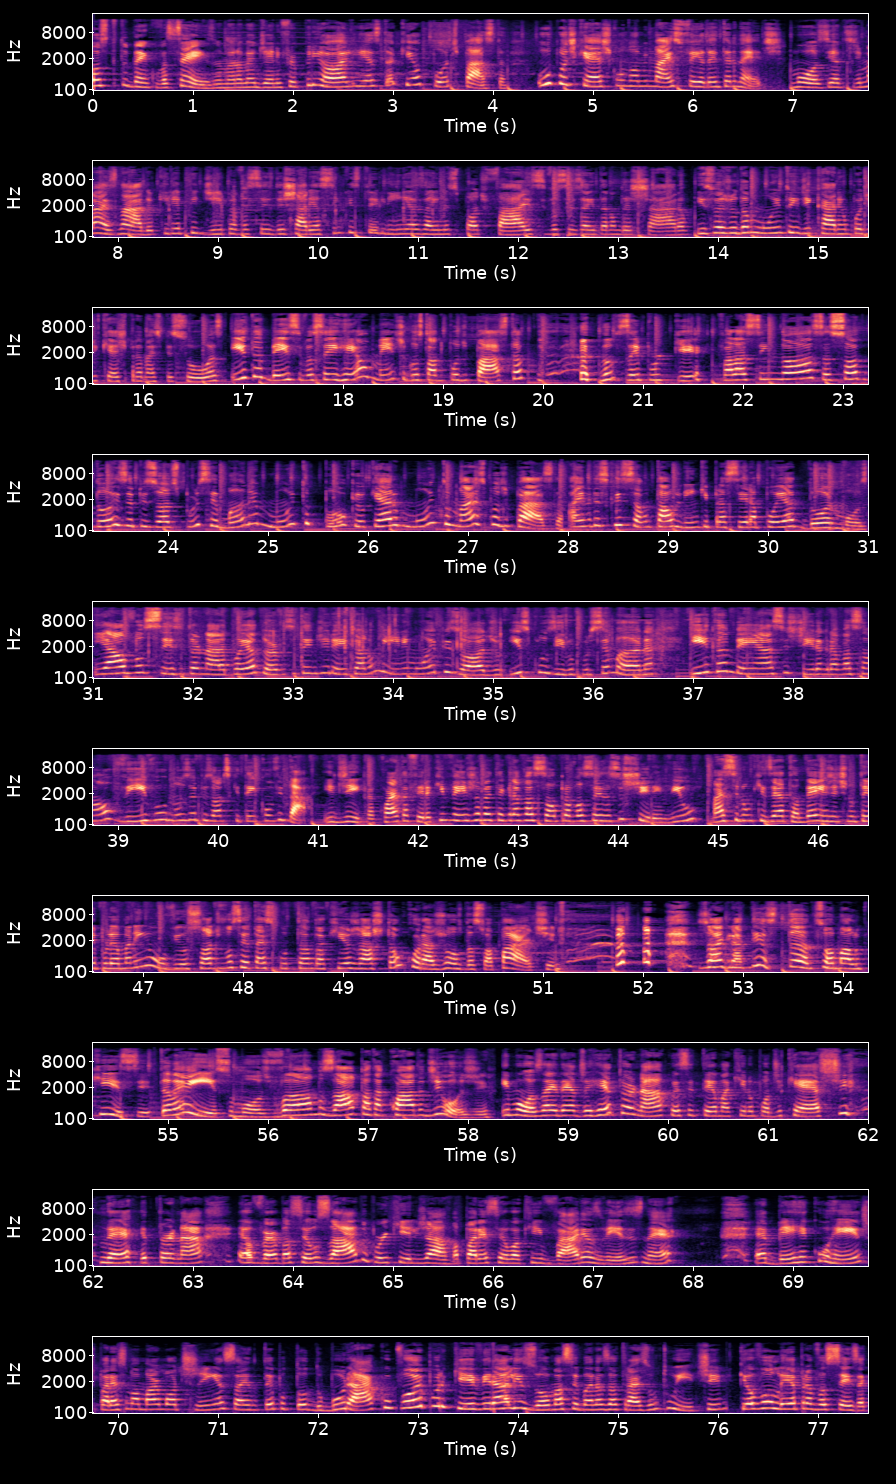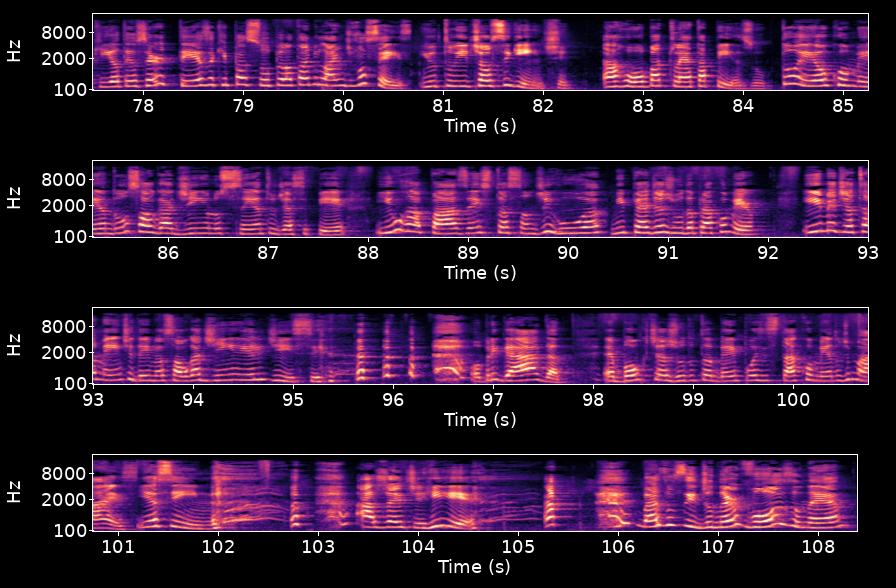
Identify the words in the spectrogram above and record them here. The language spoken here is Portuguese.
moço, tudo bem com vocês? O meu nome é Jennifer Prioli e esse daqui é o Pod Pasta, o podcast com o nome mais feio da internet. Moço, e antes de mais nada, eu queria pedir para vocês deixarem as cinco estrelinhas aí no Spotify, se vocês ainda não deixaram. Isso ajuda muito a indicarem um podcast para mais pessoas. E também, se você realmente gostar do Pod Pasta, não sei porquê, fala assim: nossa, só dois episódios por semana é muito pouco, eu quero muito mais Pod Pasta. Aí na descrição tá o link para ser apoiador, moço. E ao você se tornar apoiador, você tem direito a no mínimo um episódio exclusivo por semana e também a assistir a gravação ao vivo nos episódios que tem convidado. E dica, quarta-feira que vem já vai ter gravação para vocês assistirem, viu? Mas se não quiser também, a gente não tem problema nenhum, viu? Só de você estar tá escutando aqui eu já acho tão corajoso da sua parte. Já agradeço tanto sua maluquice. Então é isso, moço. Vamos à pataquada de hoje. E, moço, a ideia de retornar com esse tema aqui no podcast, né? Retornar é o verbo a ser usado, porque ele já apareceu aqui várias vezes, né? É bem recorrente, parece uma marmotinha saindo o tempo todo do buraco. Foi porque viralizou umas semanas atrás um tweet que eu vou ler para vocês aqui. Eu tenho certeza que passou pela timeline de vocês. E o tweet é o seguinte: arroba atleta peso. Tô eu comendo um salgadinho no centro de SP e um rapaz em situação de rua me pede ajuda para comer. Imediatamente dei meu salgadinho e ele disse: Obrigada. É bom que te ajudo também, pois está comendo demais. E assim, a gente ri, mas assim, de nervoso, né?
